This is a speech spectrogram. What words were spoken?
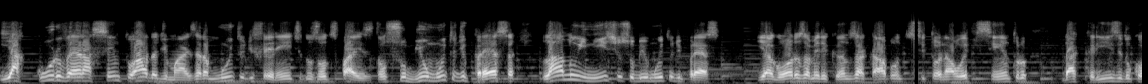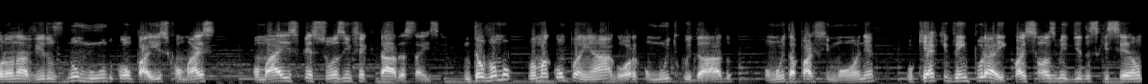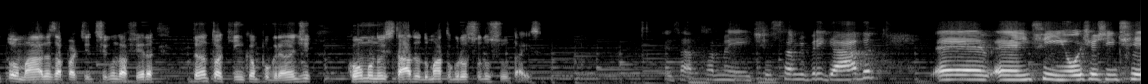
e a curva era acentuada demais, era muito diferente dos outros países. Então subiu muito depressa, lá no início subiu muito depressa. E agora os americanos acabam de se tornar o epicentro da crise do coronavírus no mundo, com o país com mais com mais pessoas infectadas, Thaís. Então vamos, vamos acompanhar agora com muito cuidado, com muita parcimônia, o que é que vem por aí, quais são as medidas que serão tomadas a partir de segunda-feira, tanto aqui em Campo Grande como no estado do Mato Grosso do Sul, Thaís. Exatamente. Sami, obrigada. É, é, enfim, hoje a gente,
